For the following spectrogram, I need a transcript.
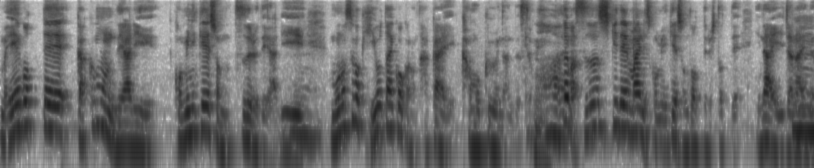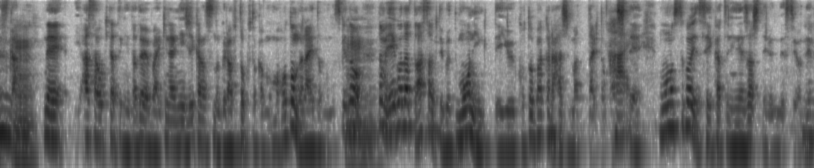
まあ、英語って学問でありコミュニケーションのツールであり、ものすごく費用対効果の高い科目なんですよ。はい。例えば数式で毎日コミュニケーション取ってる人っていないじゃないですか。うん。で、朝起きた時に例えばいきなり二次関数のグラフ解くとかも、まあ、ほとんどないと思うんですけど、うん。でも英語だと朝起きて Good morning っていう言葉から始まったりとかして、ものすごい生活に根ざしてるんですよね。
